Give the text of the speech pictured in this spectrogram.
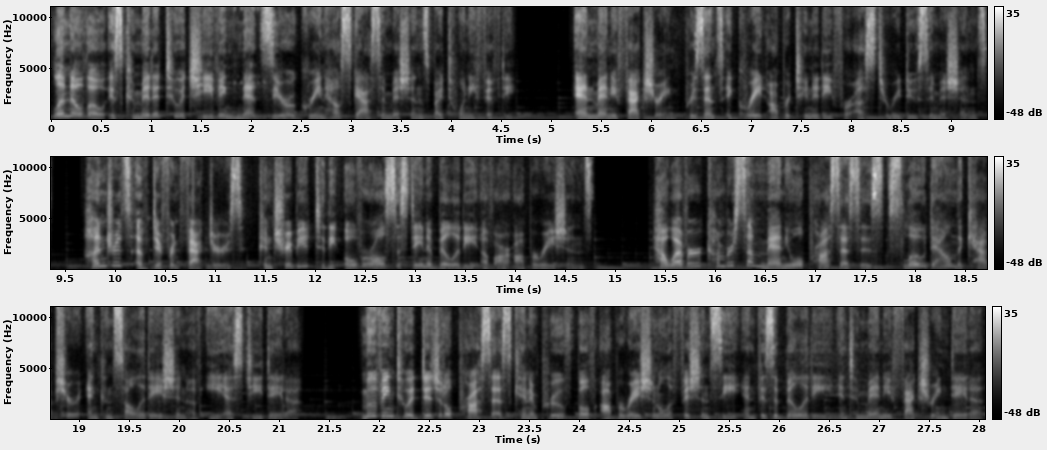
Lenovo is committed to achieving net zero greenhouse gas emissions by 2050, and manufacturing presents a great opportunity for us to reduce emissions. Hundreds of different factors contribute to the overall sustainability of our operations. However, cumbersome manual processes slow down the capture and consolidation of ESG data. Moving to a digital process can improve both operational efficiency and visibility into manufacturing data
